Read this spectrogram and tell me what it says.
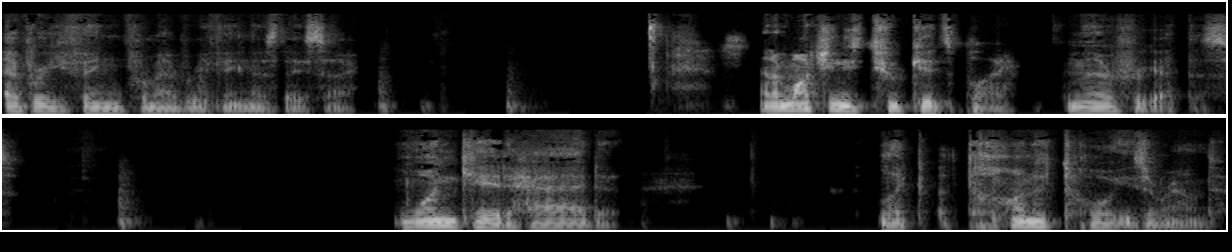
everything from everything, as they say. And I'm watching these two kids play. I'll never forget this. One kid had like a ton of toys around him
